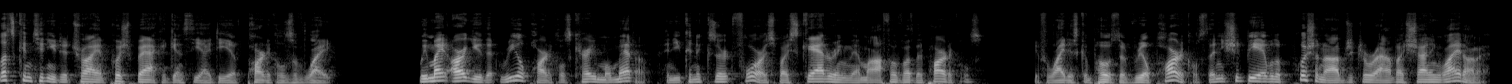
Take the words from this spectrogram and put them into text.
Let's continue to try and push back against the idea of particles of light. We might argue that real particles carry momentum, and you can exert force by scattering them off of other particles. If light is composed of real particles, then you should be able to push an object around by shining light on it.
